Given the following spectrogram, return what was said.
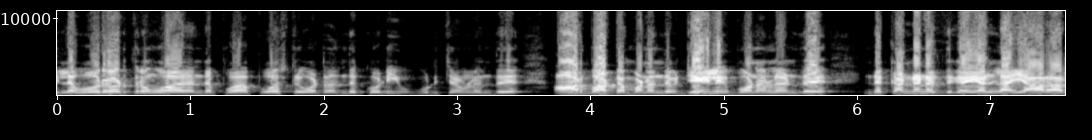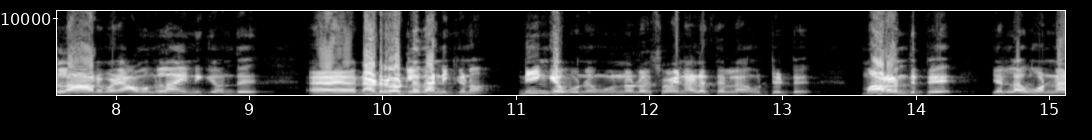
இல்லை ஒரு ஒருத்தரும் அந்த இந்த போஸ்ட் ஓட்டலேருந்து கொடி பிடிச்சவங்கலேருந்து ஆர்ப்பாட்டம் பண்ணது ஜெயிலுக்கு போனவங்கலேருந்து இந்த கண்டனத்துக்கு எல்லாம் யார் யாரெல்லாம் ஆறு அவங்களாம் இன்றைக்கி வந்து நடு ரோட்டில் தான் நிற்கணும் நீங்கள் உன் உன்னோட சுயநலத்தெல்லாம் விட்டுட்டு மறந்துட்டு எல்லாம் ஒன்றா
